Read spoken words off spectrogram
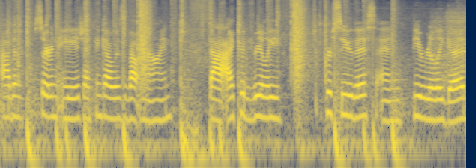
at a certain age, I think I was about nine, that I could really pursue this and be really good.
